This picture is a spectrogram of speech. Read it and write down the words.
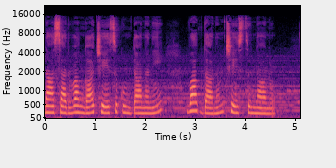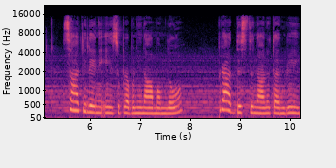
నా సర్వంగా చేసుకుంటానని వాగ్దానం చేస్తున్నాను. సాటిలేని యేసుప్రభుని నామంలో ప్రార్థిస్తున్నాను తండ్రి.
